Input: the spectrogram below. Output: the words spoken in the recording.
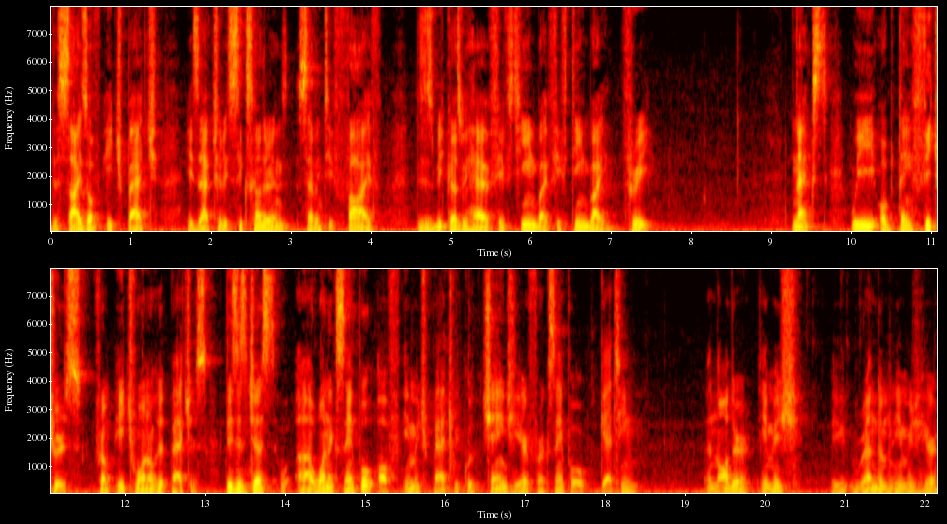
the size of each patch is actually 675. This is because we have 15 by 15 by 3. Next, we obtain features from each one of the patches. This is just uh, one example of image patch. We could change here, for example, getting another image, a random image here,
